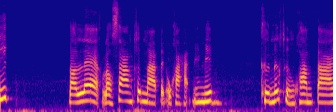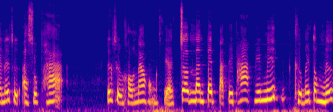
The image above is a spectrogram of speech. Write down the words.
มิต ตอนแรกเราสร้างขึ้นมาเป็นอุคหานิมิต คือนึกถึงความตายนึกถึงอสุภะนึกถึงของหน้าของเสีย จนมันเป็นปฏิภาคนิมิต คือไม่ต้องนึก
